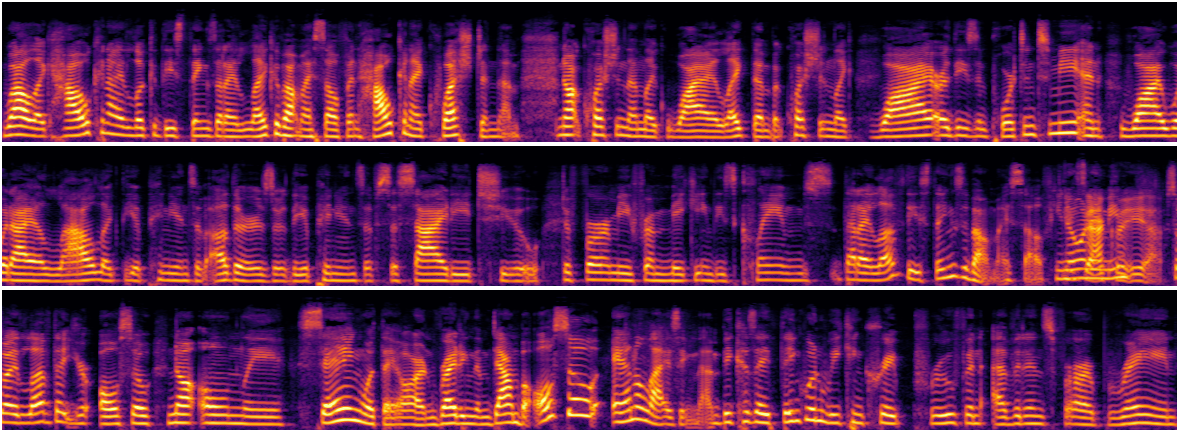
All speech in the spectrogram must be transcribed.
wow, like, how can I look at these things that I like about myself and how can I question them? Not question them like why I like them, but question like, why are these important to me? And why would I allow like the opinions of others or the opinions of society to defer me from making these claims that I love these things about myself? You know what I mean? Yeah. So I love that you're also not only saying what they are and writing them down, but also analyzing them because I think when we can create proof and evidence for our brain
